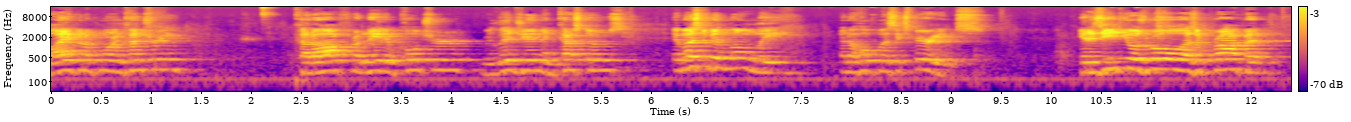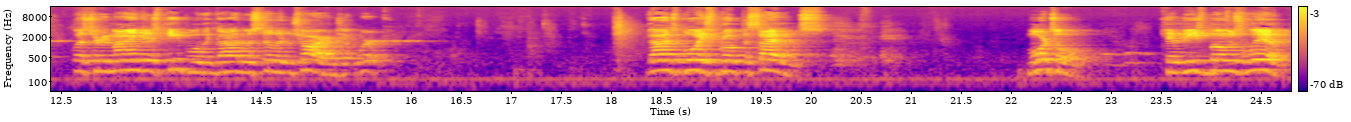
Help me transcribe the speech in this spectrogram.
Life in a foreign country, cut off from native culture, religion, and customs, it must have been lonely and a hopeless experience. Yet Ezekiel's role as a prophet was to remind his people that God was still in charge at work. God's voice broke the silence. Mortal, can these bones live?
